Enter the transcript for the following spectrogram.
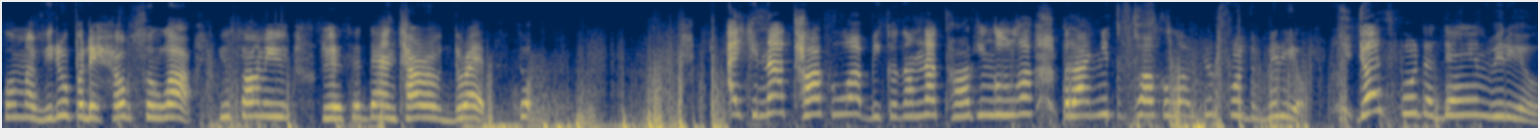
for my video, but it helps a lot. You saw me said that entire Dread. So I cannot talk a lot because I'm not talking a lot, but I need to talk a lot just for the video. Just for the damn video.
